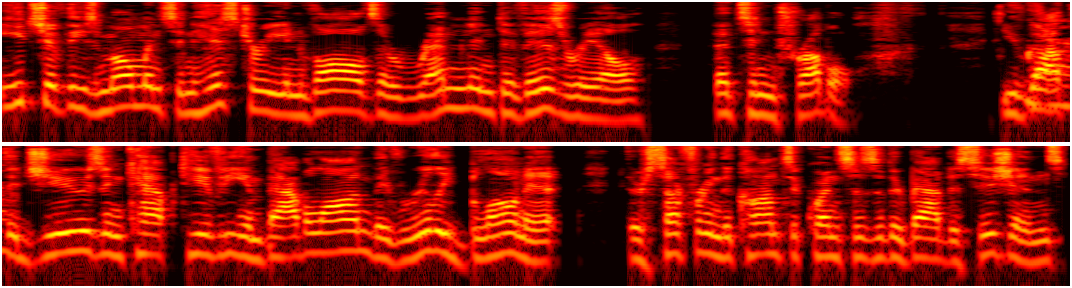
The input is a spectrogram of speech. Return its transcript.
each of these moments in history involves a remnant of Israel that's in trouble. You've got yeah. the Jews in captivity in Babylon. They've really blown it. They're suffering the consequences of their bad decisions.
